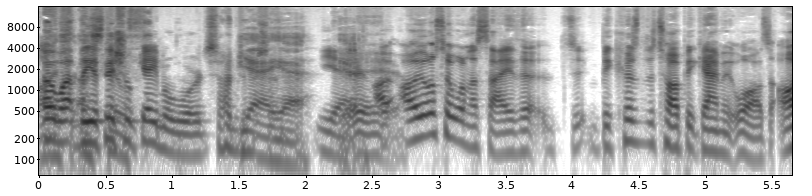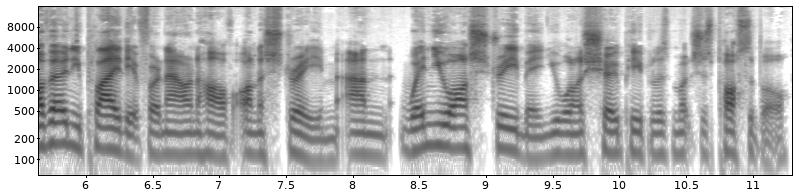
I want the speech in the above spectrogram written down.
Oh, I- at the I official f- Game Awards, 100%. Yeah, yeah. Yeah, yeah, I, I also want to say that because of the type of game it was, I've only played it for an hour and a half on a stream. And when you are streaming, you want to show people as much as possible.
